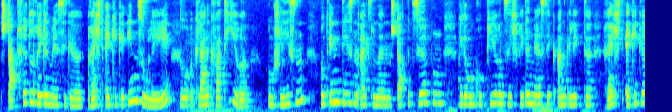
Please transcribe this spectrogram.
Stadtviertel, regelmäßige rechteckige Insulae, so kleine Quartiere umschließen und in diesen einzelnen Stadtbezirken wiederum gruppieren sich regelmäßig angelegte rechteckige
